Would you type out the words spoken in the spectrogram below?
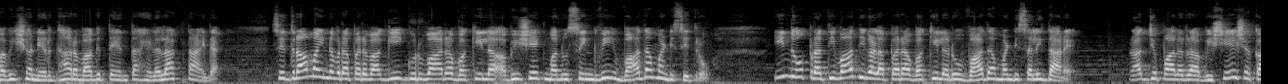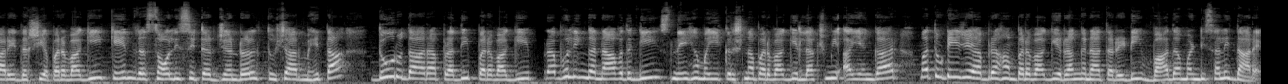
ಭವಿಷ್ಯ ನಿರ್ಧಾರವಾಗುತ್ತೆ ಅಂತ ಹೇಳಲಾಗ್ತಾ ಇದೆ. ಸಿದ್ದರಾಮಯ್ಯನವರ ಪರವಾಗಿ ಗುರುವಾರ ವಕೀಲ ಅಭಿಷೇಕ್ ಮನು ಸಿಂಘ್ವಿ ವಾದ ಮಂಡಿಸಿದ್ರು. ಇಂದು ಪ್ರತಿವಾದಿಗಳ ಪರ ವಕೀಲರು ವಾದ ಮಂಡಿಸಲಿದ್ದಾರೆ. ರಾಜ್ಯಪಾಲರ ವಿಶೇಷ ಕಾರ್ಯದರ್ಶಿಯ ಪರವಾಗಿ ಕೇಂದ್ರ ಸಾಲಿಸಿಟರ್ ಜನರಲ್ ತುಷಾರ್ ಮೆಹ್ತಾ, ದೂರುದಾರ ಪ್ರದೀಪ್ ಪರವಾಗಿ ಪ್ರಭುಲಿಂಗ ನಾವದಗಿ, ಸ್ನೇಹಮಯಿ ಕೃಷ್ಣ ಪರವಾಗಿ ಲಕ್ಷ್ಮೀ ಅಯ್ಯಂಗಾರ್ ಮತ್ತು ಟಿಜೆ ಅಬ್ರಹಾಂ ಪರವಾಗಿ ರಂಗನಾಥ ರೆಡ್ಡಿ ವಾದ ಮಂಡಿಸಲಿದ್ದಾರೆ.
